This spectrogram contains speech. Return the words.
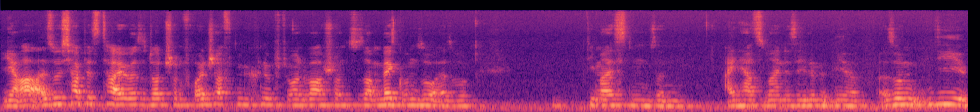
Ja, also ich habe jetzt teilweise dort schon Freundschaften geknüpft, man war schon zusammen weg und so. Also die meisten sind ein Herz und eine Seele mit mir. Also die,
